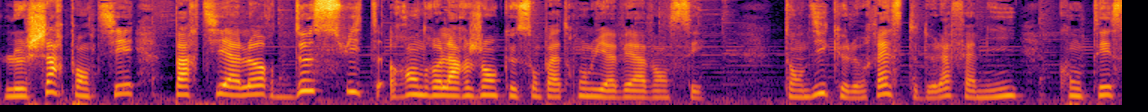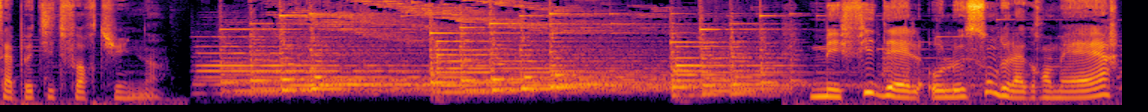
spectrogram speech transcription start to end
Le charpentier partit alors de suite rendre l'argent que son patron lui avait avancé, tandis que le reste de la famille comptait sa petite fortune. Mais fidèle aux leçons de la grand-mère,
